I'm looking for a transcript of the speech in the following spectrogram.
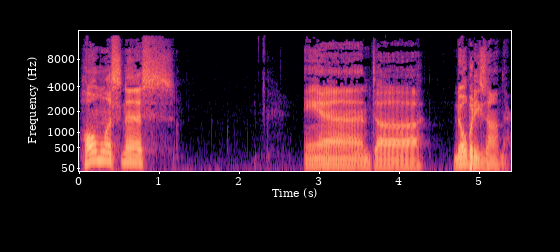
homelessness, and uh, nobody's on there.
